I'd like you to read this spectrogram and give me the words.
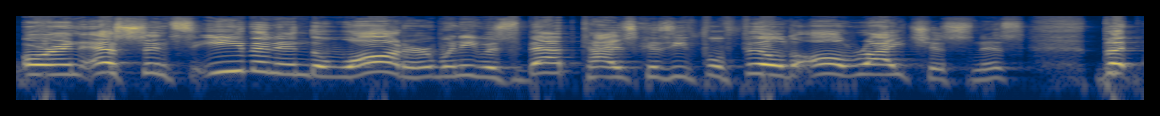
or in essence, even in the water when he was baptized because he fulfilled all righteousness. But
